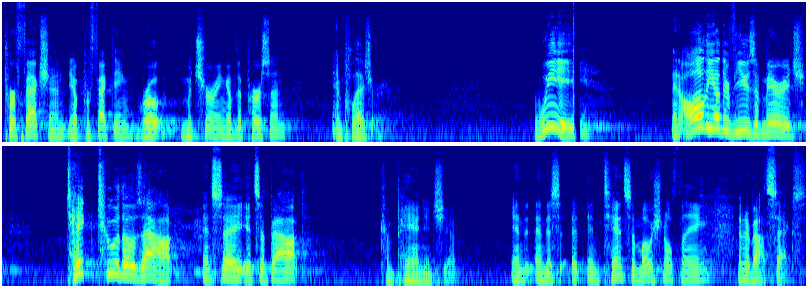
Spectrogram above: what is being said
perfection, you know, perfecting, growth, maturing of the person, and pleasure. We and all the other views of marriage take two of those out and say it's about companionship and, and this intense emotional thing and about sex.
